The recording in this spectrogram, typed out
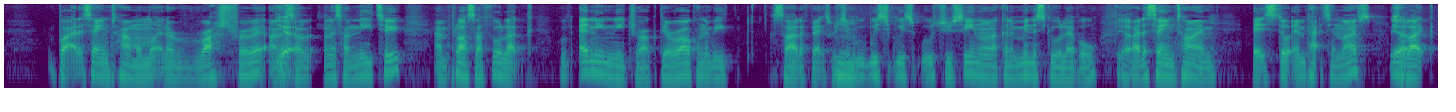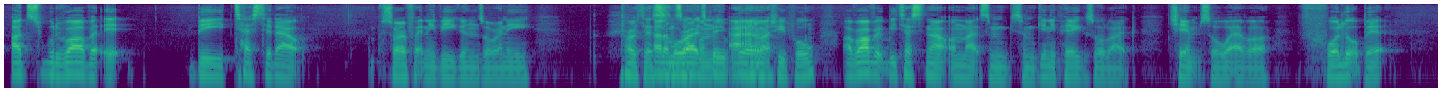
But at the same time, I'm not in a rush for it unless Yeah. I, unless I need to. And plus, I feel like with any new drug, there are going to be side effects, which hmm. which, which which you've seen on like on a minuscule level. Yeah. But at the same time, it's still impacting lives. Yeah. So like, I just would rather it be tested out. Sorry for any vegans or any protesters, and Animal rights on- people, Animal yeah. rights people. I'd rather it be tested out on like some some guinea pigs or like chimps or whatever for a little bit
